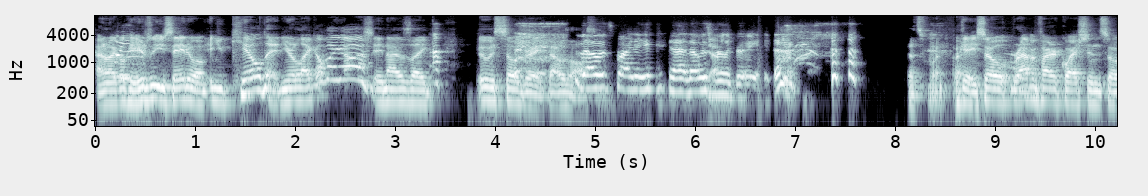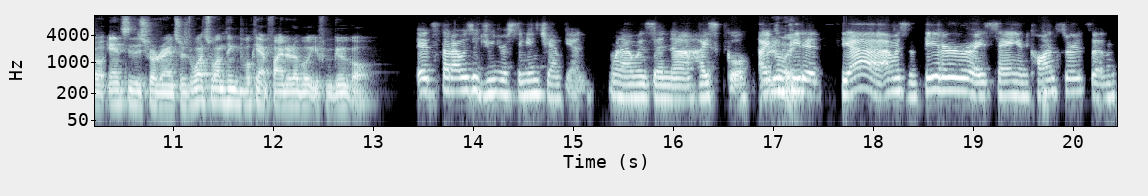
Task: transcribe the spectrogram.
And I'm like, okay, here's what you say to him. And you killed it. And you're like, oh my gosh. And I was like, it was so great. That was awesome. That was funny. Yeah, that was yeah. really great. That's fun. Okay, so uh-huh. rapid fire questions. So answer these shorter answers. What's one thing people can't find out about you from Google? It's that I was a junior singing champion when I was in uh, high school. Really? I competed. Yeah, I was in theater. I sang in concerts, and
